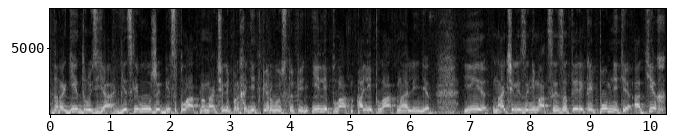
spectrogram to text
Дорогие друзья, если вы уже бесплатно начали проходить первую ступень, или платно, али платно, али нет, и начали заниматься эзотерикой, помните о тех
